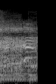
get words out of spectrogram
and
